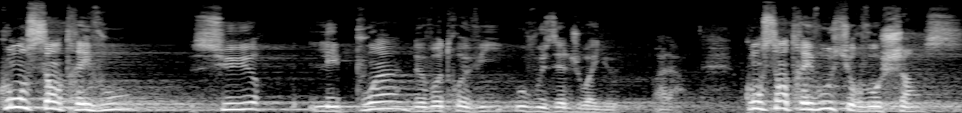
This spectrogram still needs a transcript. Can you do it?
Concentrez-vous sur les points de votre vie où vous êtes joyeux. Voilà. Concentrez-vous sur vos chances,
